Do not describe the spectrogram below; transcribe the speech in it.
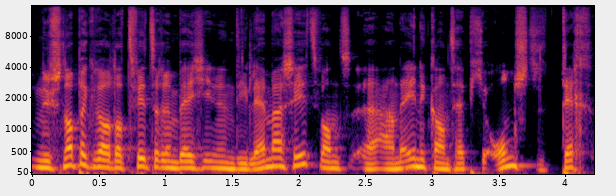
nu snap ik wel dat Twitter een beetje in een dilemma zit. Want uh, aan de ene kant heb je ons, de tech,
